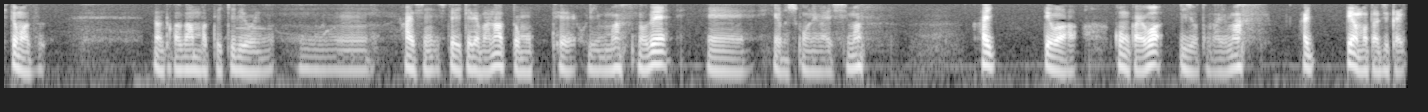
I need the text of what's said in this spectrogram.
ひとまずなんとか頑張っていけるように、えー、配信していければなと思っておりますので、えー、よろしくお願いします。はい。では今回は以上となります。はい。ではまた次回。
